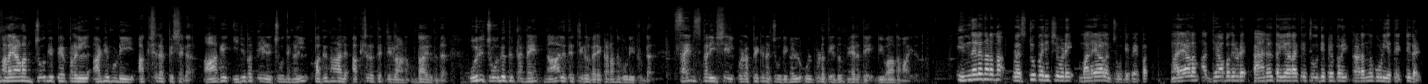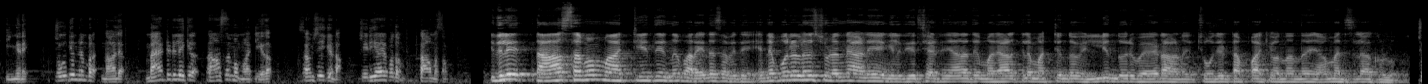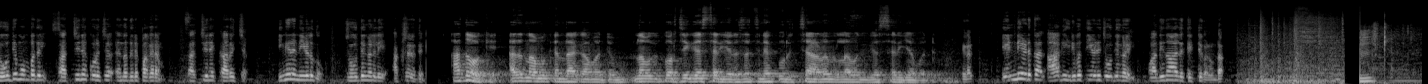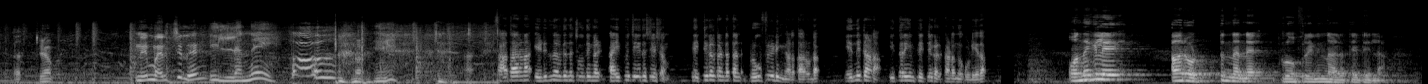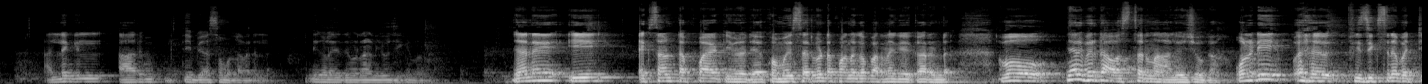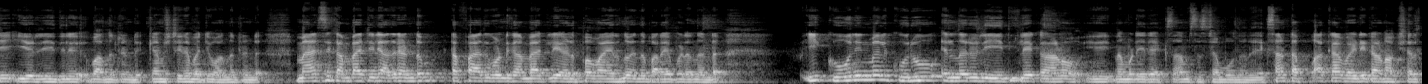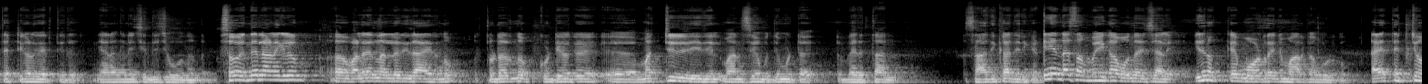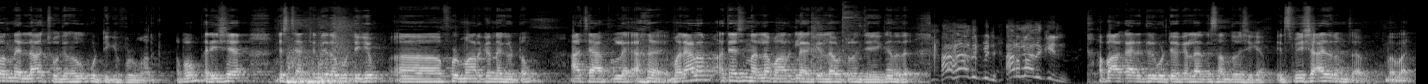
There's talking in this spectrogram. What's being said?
മലയാളം ചോദ്യപേപ്പറിൽ അടിമുടി അക്ഷരപ്പിശക് ആകെ ഇരുപത്തിയേഴ് ചോദ്യങ്ങളിൽ പതിനാല് അക്ഷര തെറ്റുകളാണ് ഉണ്ടായിരുന്നത്. ഒരു ചോദ്യത്തിൽ തന്നെ നാല് തെറ്റുകൾ വരെ കടന്നുകൂടിയിട്ടുണ്ട്. സയൻസ് പരീക്ഷയിൽ കുഴപ്പിക്കുന്ന ചോദ്യങ്ങൾ ഉൾപ്പെടുത്തിയത് നേരത്തെ വിവാദമായിരുന്നു. ഇന്നലെ നടന്ന പ്ലസ് ടു പരീക്ഷയുടെ മലയാളം ചോദ്യപേപ്പർ. മലയാളം അധ്യാപകരുടെ പാനൽ തയ്യാറാക്കിയ ചോദ്യപേപ്പറിൽ കടന്നുകൂടിയ തെറ്റുകൾ ഇങ്ങനെ. ചോദ്യം നമ്പർ നാല്. മാഡ്രിഡിലേക്ക് താമസം മാറ്റിയത്. സംശയിക്കേണ്ട. ശരിയായ പദം താമസം. ഇതിൽ താസവം മാറ്റിയത് എന്ന് പറയുന്ന സമയത്ത് എന്നെ പോലുള്ള ഒരു സ്റ്റുഡന്റ് ആണ് എങ്കിൽ തീർച്ചയായിട്ടും ഞാൻ അത് മലയാളത്തിലെ മറ്റെന്തോ വലിയെന്തോ ഒരു വേർഡാണ് ചോദ്യം ടഫാക്കി വന്നെന്ന് ഞാൻ മനസ്സിലാക്കുള്ളൂ ചോദ്യം ഒമ്പതിൽ സച്ചിനെ കുറിച്ച് എന്നതിന് പകരം സച്ചിനെ കറിച്ച് ഇങ്ങനെ നീളുന്നു ചോദ്യങ്ങളിലെ അക്ഷരത്തിൽ അതൊക്കെ അത് നമുക്ക് എന്താക്കാൻ പറ്റും നമുക്ക് കുറച്ച് ഗസ്റ്റ് അടിക്കാം സച്ചിനെ കുറിച്ചാണെന്നുള്ള നമുക്ക് ഗസ്റ്റ് അടിക്കാൻ പറ്റും എണ്ണിയെടുത്താൽ ആകെ ഇരുപത്തിയേഴ് ചോദ്യങ്ങളിൽ പതിനാല് തെറ്റുകളുണ്ട് നീ മരിച്ചില്ലേ ഇല്ലെന്നേ സാധാരണ എഴുതി നൽകുന്ന ചോദ്യങ്ങൾ ടൈപ്പ് ചെയ്ത ശേഷം തെറ്റുകൾ കണ്ടെത്താൻ പ്രൂഫ് റീഡിംഗ് നടത്താറുണ്ട്. എന്നിട്ടാണ് ഇത്രയും തെറ്റുകൾ കടന്നുകൂടിയത്. ഒന്നെങ്കിൽ അവരൊട്ടും തന്നെ പ്രൂഫ് റീഡിംഗ് നടത്തിയിട്ടില്ല. അല്ലെങ്കിൽ ആരും വിദ്യാഭ്യാസമുള്ളവരല്ല. നിങ്ങൾ ഇതിനോടാണ് യോജിക്കുന്നത്. ഞാൻ ഈ എക്സാം ടഫായിട്ട് ഇവരുടെ കൊമേഴ്സ് ആർക്കും ടഫാന്നൊക്കെ പറഞ്ഞ് കേൾക്കാറുണ്ട്. അപ്പോൾ ഞാൻ ഇവരുടെ അവസ്ഥ ഒന്ന് ആലോചിച്ച് നോക്കാം. ഓൾറെഡി ഫിസിക്സിനെ പറ്റി ഈ ഒരു രീതിയിൽ വന്നിട്ടുണ്ട്. കെമിസ്ട്രീനെ പറ്റി വന്നിട്ടുണ്ട്. മാത്സ് കമ്പാരിറ്റീവ്ലി അത് രണ്ടും ടഫായതുകൊണ്ട് കമ്പാരിറ്റീവ്ലി എളുപ്പമായിരുന്നു എന്ന് പറയപ്പെടുന്നുണ്ട്. ഈ കൂനിന്മേൽ കുരു എന്നൊരു രീതിയിലേക്കാണോ ഈ നമ്മുടെ ഒരു എക്സാം സിസ്റ്റം പോകുന്നത്? എക്സാം ടഫാക്കാൻ വേണ്ടിയിട്ടാണോ അക്ഷര തെറ്റുകൾ വരുത്തിയത്? ഞാൻ അങ്ങനെ ചിന്തിച്ചു പോകുന്നുണ്ട്. സോ എന്തിനാണെങ്കിലും വളരെ നല്ലൊരു ഇതായിരുന്നു തുടർന്നും കുട്ടികൾക്ക് മറ്റൊരു രീതിയിൽ മാനസിക ബുദ്ധിമുട്ട് വരുത്താൻ സാധിക്കാതിരിക്കട്ടെ. ഇനി എന്താ സംഭവിക്കാൻ പോകുന്നത് വെച്ചാൽ ഇതിനൊക്കെ മോഡറേറ്റ് മാർക്ക് കൊടുക്കും. അതായത് തെറ്റ് വന്ന എല്ലാ ചോദ്യങ്ങൾക്കും കുട്ടിക്ക് ഫുൾ മാർക്ക് അപ്പം പരീക്ഷ ജസ്റ്റ് അറ്റൻഡ് ചെയ്ത കുട്ടിക്കും ഫുൾ മാർക്ക് തന്നെ കിട്ടും. ആ ചാപ്റ്ററിലെ മലയാളം അത്യാവശ്യം നല്ല മാർക്കിലാക്കി എല്ലാ കുട്ടികളും ജയിക്കുന്നത്. അപ്പൊ ആ കാര്യത്തിൽ കുട്ടികൾക്ക് എല്ലാവർക്കും സന്തോഷിക്കാം. It's me Shai bye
